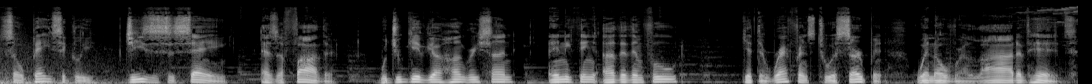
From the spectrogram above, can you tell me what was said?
So basically, Jesus is saying, as a father, would you give your hungry son anything other than food? Yet the reference to a serpent went over a lot of heads.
